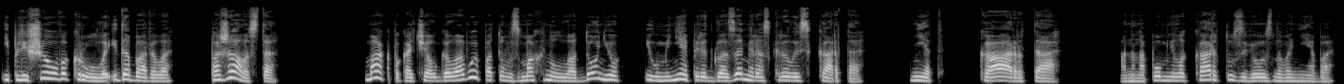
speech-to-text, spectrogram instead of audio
и плешивого Крула и добавила. Пожалуйста. Маг покачал головой, потом взмахнул ладонью, и у меня перед глазами раскрылась карта. Нет, карта! Она напомнила карту звездного неба.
